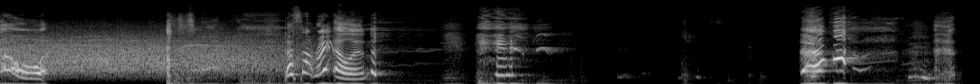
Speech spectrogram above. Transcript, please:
No! That's not right, Ellen.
